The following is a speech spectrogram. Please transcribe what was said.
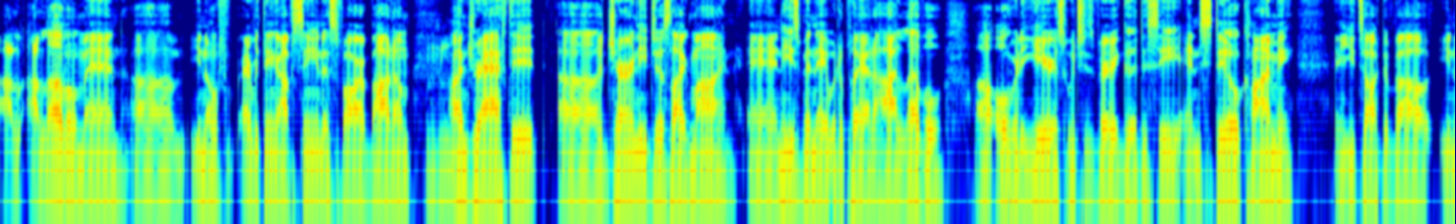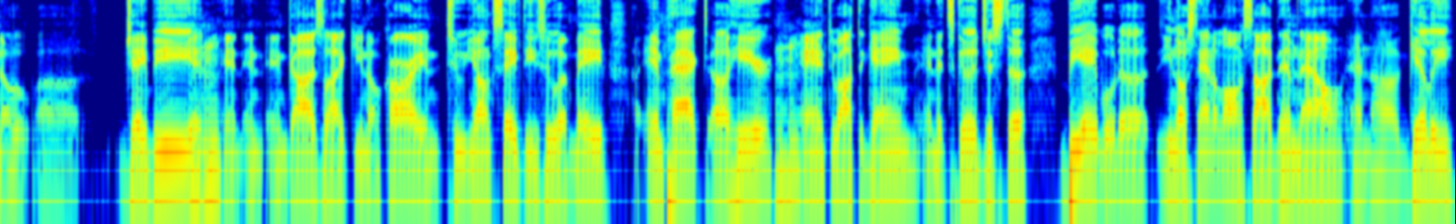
I, I love him, man. Um, you know, everything I've seen as far about him, Mhm. undrafted, uh, journey just like mine, and he's been able to play at a high level uh, over the years, which is very good to see, and still climbing. And you talked about, you know, uh, JB and, Mhm. and, and, and guys like, you know, Khari and two young safeties who have made an impact uh, here Mhm. and throughout the game. And it's good just to be able to, you know, stand alongside them now and uh, Gilly.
